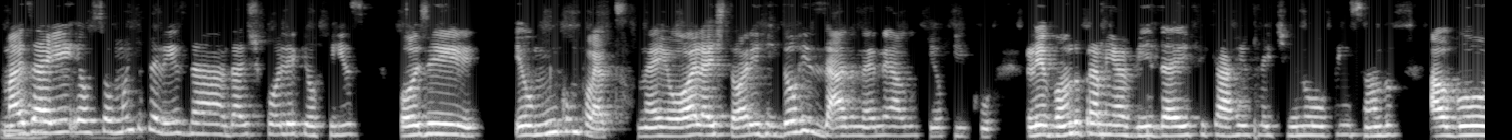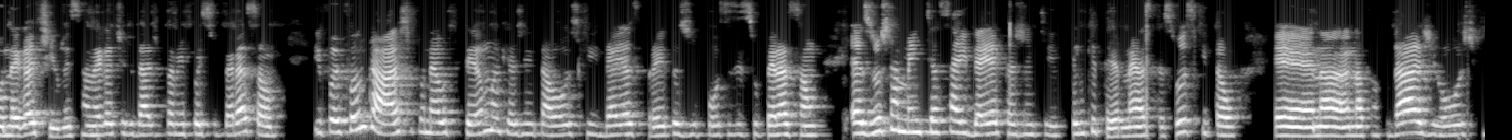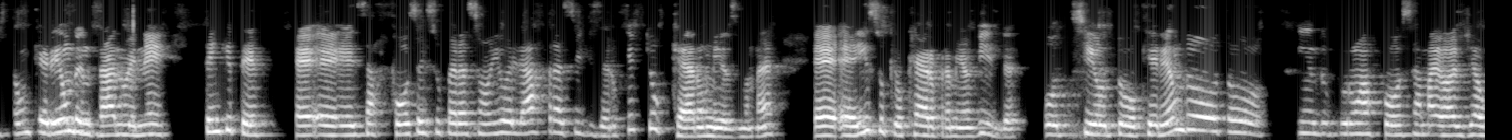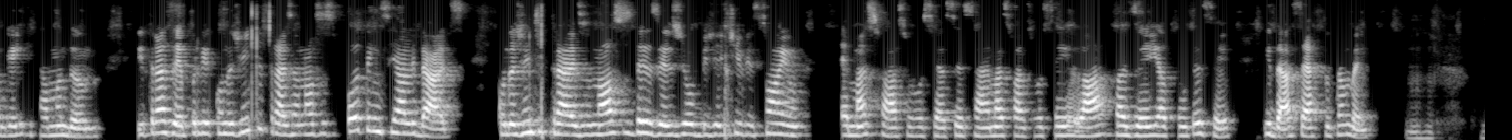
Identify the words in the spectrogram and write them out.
Mas uhum. aí eu sou muito feliz da, da escolha que eu fiz. Hoje eu me completo, né? Eu olho a história e dou risada, né? Não é algo que eu fico levando para minha vida e ficar refletindo ou pensando algo negativo. Essa negatividade para mim foi superação. E foi fantástico, né? O tema que a gente está hoje, que ideias pretas de forças e superação, é justamente essa ideia que a gente tem que ter, né? As pessoas que estão é, na, na faculdade hoje, que estão querendo entrar no Enem, tem que ter é, é, essa força e superação e olhar para si e dizer o que, que eu quero mesmo, né? É, é isso que eu quero para minha vida? Ou se eu estou querendo ou estou indo por uma força maior de alguém que está mandando? e trazer, porque quando a gente traz as nossas potencialidades, quando a gente traz os nossos desejos de objetivo e sonho, é mais fácil você acessar, é mais fácil você ir lá, fazer e acontecer, e dar certo também. Uhum.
